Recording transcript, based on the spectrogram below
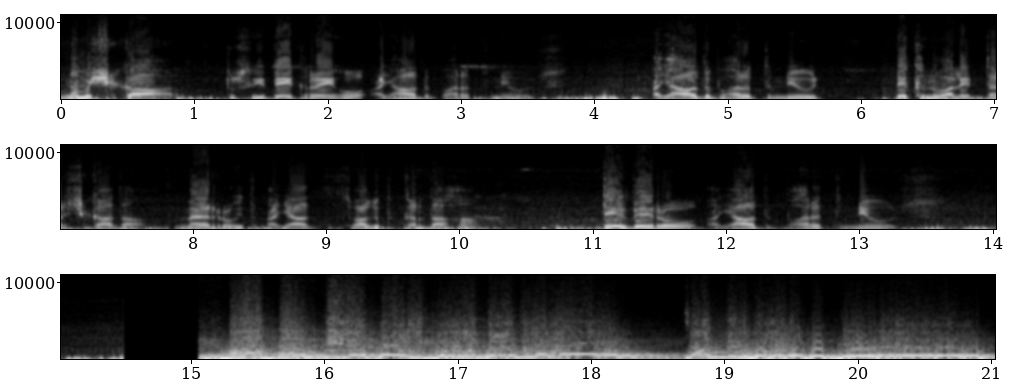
ਨਮਸਕਾਰ। ਤੁਸੀਂ ਦੇਖ ਰਹੇ ਹੋ ਆਜ਼ਾਦ ਭਾਰਤ ਨਿਊਜ਼। ਆਜ਼ਾਦ ਭਾਰਤ ਨਿਊਜ਼ ਦੇਖਣ ਵਾਲੇ ਦਰਸ਼ਕਾਂ ਦਾ ਮੈਂ ਰੋਹਿਤ ਆਜ਼ਾਦ ਸਵਾਗਤ ਕਰਦਾ ਹਾਂ। ਦੇਖਦੇ ਰਹੋ ਆਜ਼ਾਦ ਭਾਰਤ ਨਿਊਜ਼। ਮਾਂ ਧਰਤੀ ਏ ਤੇਰੀ ਚੰਨ ਹੋਰ ਬਥੇਰੇ।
